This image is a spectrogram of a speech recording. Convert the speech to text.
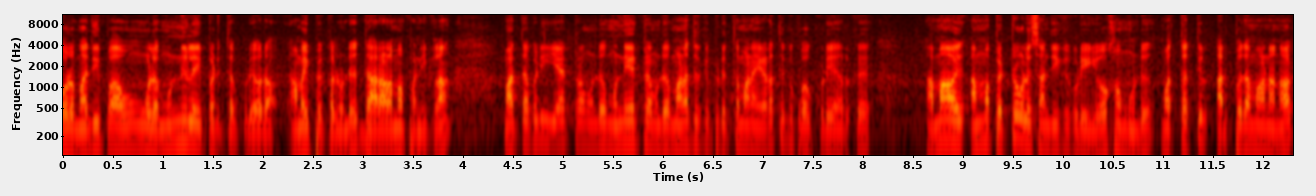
ஒரு மதிப்பாகவும் உங்களை முன்னிலைப்படுத்தக்கூடிய ஒரு அமைப்புகள் உண்டு. தாராளமாக பண்ணிக்கலாம். மற்றபடி ஏற்றம் உண்டு முன்னேற்றம் உண்டு மனதிற்கு பிடித்தமான இடத்துக்கு போகக்கூடிய இருக்குது அம்மாவை அம்மா பெற்றோர்களை சந்திக்கக்கூடிய யோகம் உண்டு. மொத்தத்தில் அற்புதமான நாள்.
